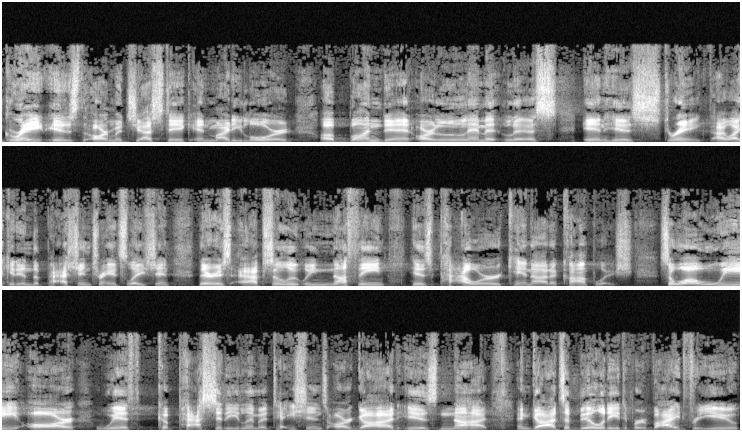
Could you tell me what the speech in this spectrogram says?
Great is our majestic and mighty Lord, abundant or limitless in his strength. I like it in the Passion Translation. There is absolutely nothing his power cannot accomplish. So while we are with capacity limitations, our God is not. And God's ability to provide for you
